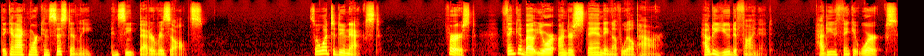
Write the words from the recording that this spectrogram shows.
they can act more consistently and see better results. So, what to do next? First, think about your understanding of willpower. How do you define it? How do you think it works?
